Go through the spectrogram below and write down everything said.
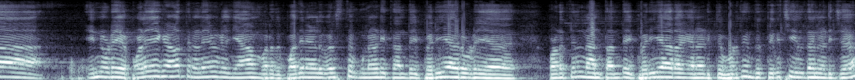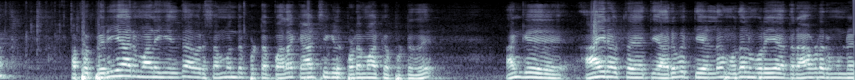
நான் என்னுடைய பழைய காலத்து நினைவுகள் ஞாபகம் வருது. பதினேழு வருஷத்துக்கு முன்னாடி தந்தை பெரியாருடைய படத்தில் நான் தந்தை பெரியாராக நடித்த பொழுது இந்த திருச்சியில் தான் நடித்தேன். அப்போ பெரியார் மாளிகையில் தான் அவர் சம்பந்தப்பட்ட பல காட்சிகள் படமாக்கப்பட்டது. அங்கு ஆயிரத்தி தொள்ளாயிரத்தி அறுபத்தி ஏழில் முதல் முறையாக திராவிடர் முன்னே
